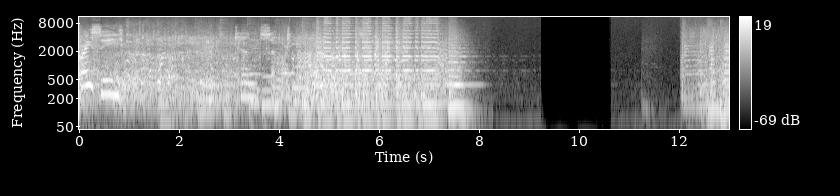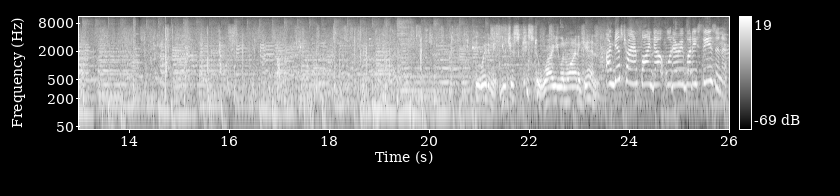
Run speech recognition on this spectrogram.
Tracy. 10, 17. Hey, wait a minute. You just kissed her. Why are you in line again? I'm just trying to find out what everybody sees in it.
